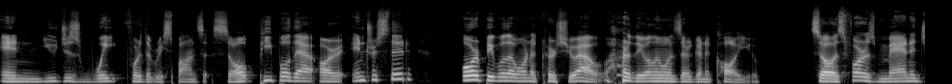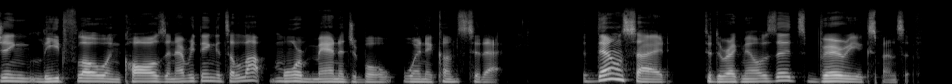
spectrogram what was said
and you just wait for the responses. So people that are interested or people that want to curse you out are the only ones that are going to call you. So as far as managing lead flow and calls and everything, it's a lot more manageable when it comes to that. The downside to direct mail is that it's very expensive.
